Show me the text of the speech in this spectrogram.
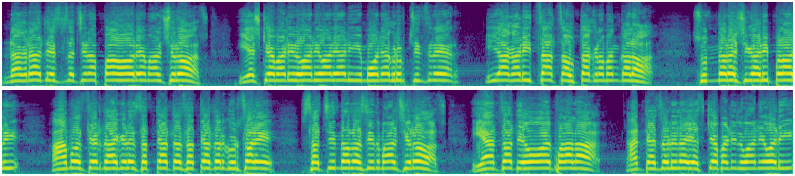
नगराध्यक्ष सचिनप्पा वावरे माळशिरोस एस के पाटील वाणीवाले आणि मोन्या ग्रुप चिंचनेर या गाडीचा चौथा क्रमांकाला. सुंदर अशी गाडी पळाली. अमोल थेट दायगडे सत्याहत्तर सत्याहत्तर गुरसाळे सचिन दादा सिद्ध मालशिरस यांचा देवाबाई पळाला. आणि त्या जोडीला एस के पाटील वाणीवाडी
